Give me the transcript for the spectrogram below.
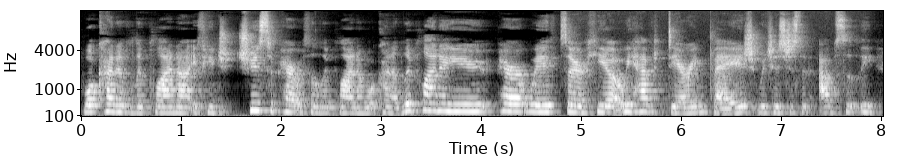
what kind of lip liner, if you choose to pair it with a lip liner, what kind of lip liner you pair it with. So here we have Daring Beige, which is just an absolutely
